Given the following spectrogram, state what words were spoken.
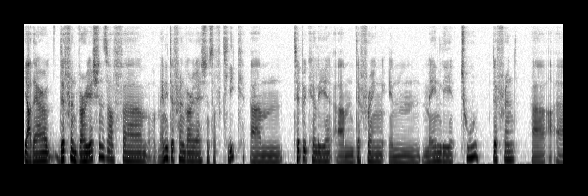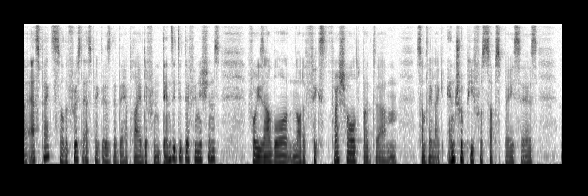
yeah, there are different variations of um, many different variations of clique, um, typically um, differing in mainly two different uh, uh, aspects. So the first aspect is that they apply different density definitions. For example, not a fixed threshold, but um, something like entropy for subspaces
